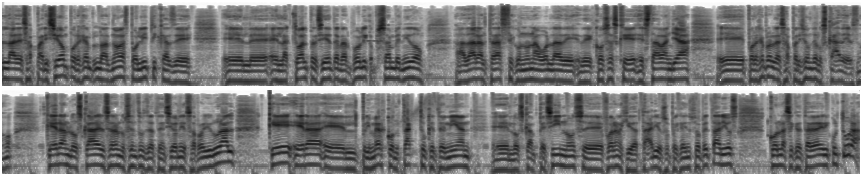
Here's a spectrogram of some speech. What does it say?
la desaparición, por ejemplo, las nuevas políticas de eh, el, actual presidente de la República, pues han venido a dar al traste con una bola de, cosas que estaban ya, eh, por ejemplo, la desaparición de los CADERS, ¿no? Que eran los CADERS, eran los Centros de Atención y Desarrollo Rural, que era el primer contacto que tenían eh, los campesinos, fueran ejidatarios o pequeños propietarios, con la Secretaría de Agricultura.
